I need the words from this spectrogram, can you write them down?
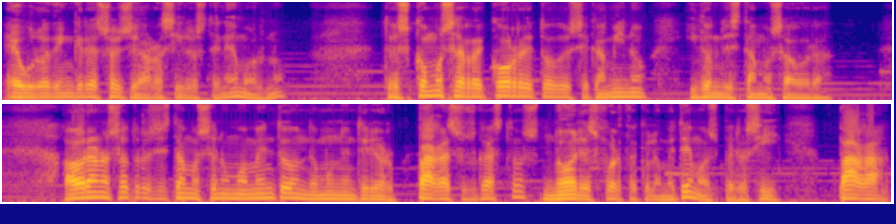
euro de ingresos y ahora sí los tenemos, ¿no? Entonces, ¿cómo se recorre todo ese camino y dónde estamos ahora? Ahora nosotros estamos en un momento donde el mundo interior paga sus gastos, no el esfuerzo que lo metemos, pero sí paga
